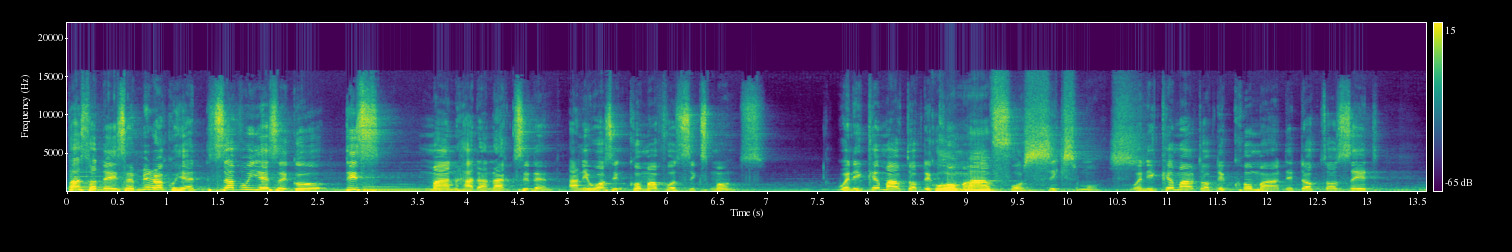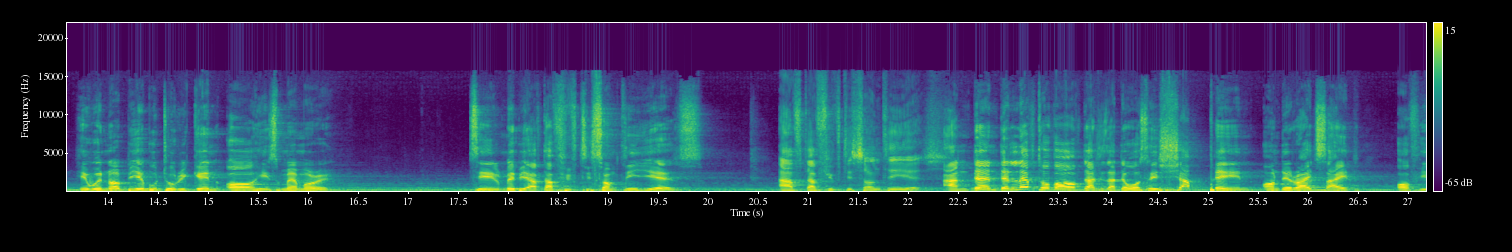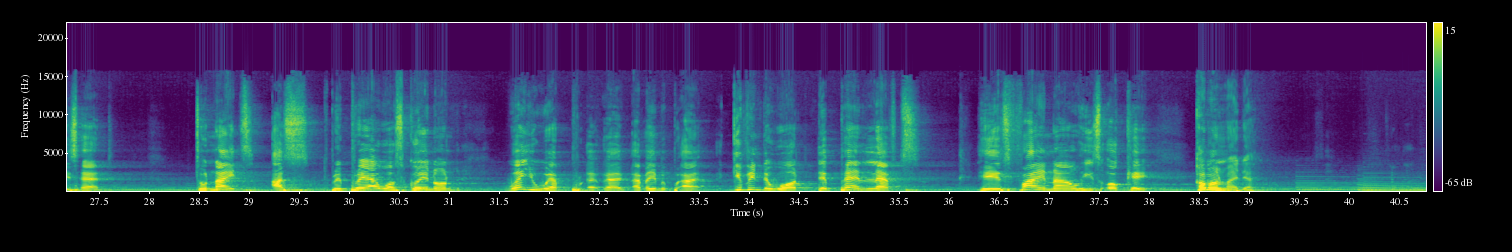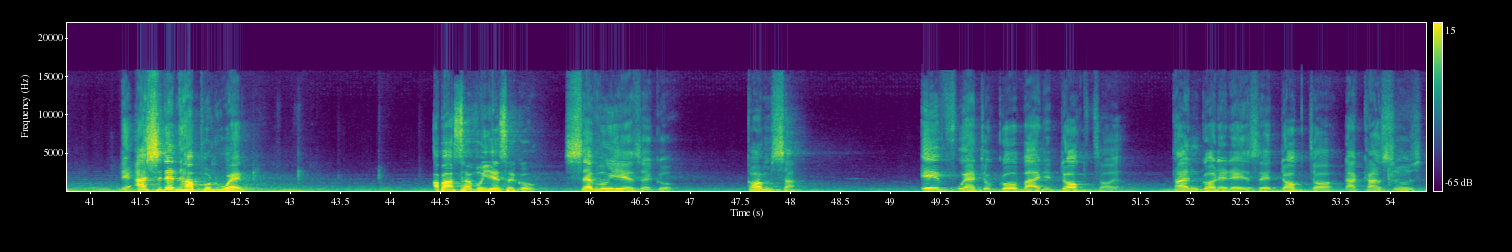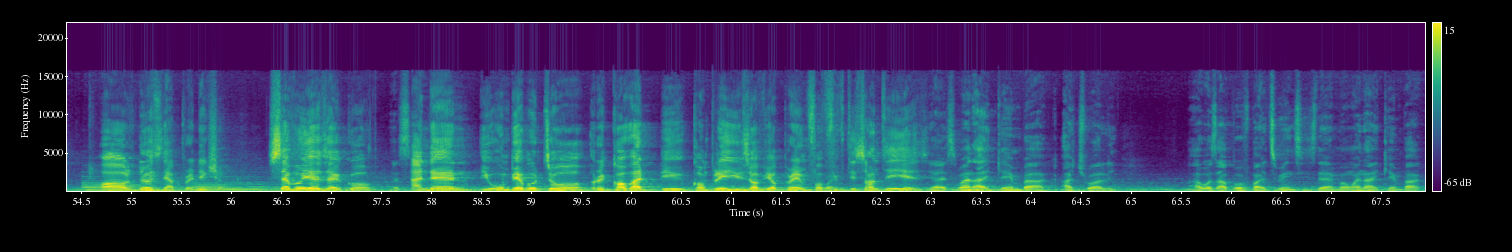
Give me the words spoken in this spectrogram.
Pastor, there is a miracle here. Seven years ago, this man had an accident and he was in coma for six months. When he came out of the Coma coma, for six months. when he came out of the coma, the doctor said he will not be able to regain all his memory till maybe after 50 something years. After 50 something years. And then the leftover of that is that there was a sharp pain on the right side of his head. Tonight, as prayer was going on, when you were uh, uh, I mean, uh, giving the word, the pen left. He is fine now. He's okay. Come on, my dear. The accident happened when? About seven years ago. Seven years ago. Come, sir. If we're to go by the doctor, thank God that there is a doctor that cancels all those their prediction. Seven years ago, Yes, and then you won't be able to recover the complete use of your brain for 50 something years. Yes, when I came back, actually, I was above my 20s then, but when I came back,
